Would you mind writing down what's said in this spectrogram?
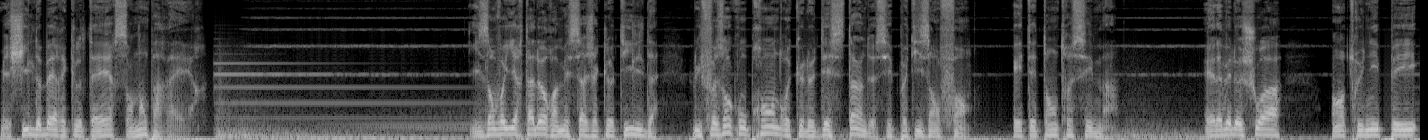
mais Childebert et Clotaire s'en emparèrent. Ils envoyèrent alors un message à Clotilde, lui faisant comprendre que le destin de ses petits-enfants était entre ses mains. Elle avait le choix entre une épée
